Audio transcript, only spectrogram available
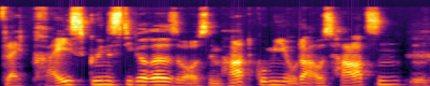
vielleicht preisgünstigere, so aus einem Hartgummi oder aus Harzen. Mhm.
